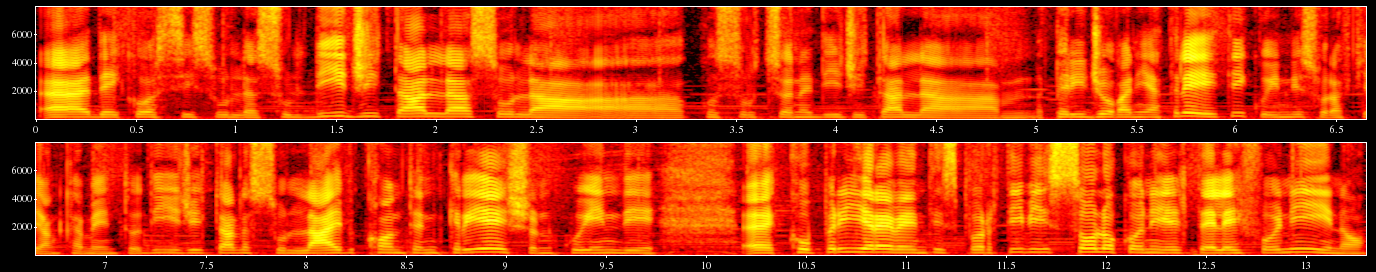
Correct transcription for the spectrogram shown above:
eh, dei corsi sul, sul, digital, sulla costruzione digital um, per i giovani atleti, quindi sull'affiancamento digital, sul live content creation, quindi eh, coprire eventi sportivi solo con il telefonino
